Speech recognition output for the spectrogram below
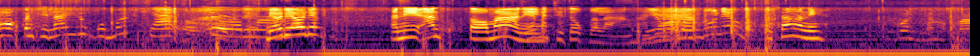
ออกมันสิไล่ลูกบุญมั้งชักเตือนนะเดี๋ยวเดี๋ยวเดี๋ยวอันนี้อัน ต่อมานี่เอ๊ะมันสิโต๊ะกระลางหายาดูนิ้วช่างอันนี้ก้นน้ำหมกบ้า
